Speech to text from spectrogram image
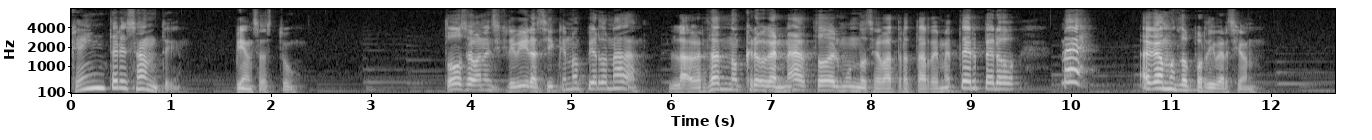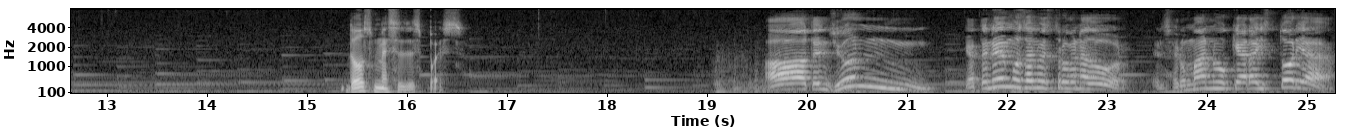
qué interesante, piensas tú. Todos se van a inscribir, así que no pierdo nada. La verdad no creo ganar, todo el mundo se va a tratar de meter, pero... Meh, hagámoslo por diversión. Dos meses después. ¡Atención! Ya tenemos a nuestro ganador, el ser humano que hará historia.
